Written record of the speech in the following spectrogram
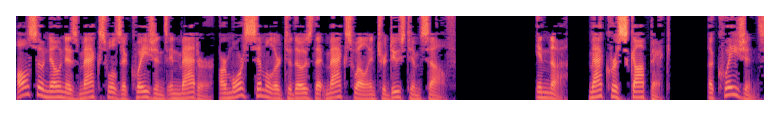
also known as Maxwell's equations in matter, are more similar to those that Maxwell introduced himself. In the Macroscopic equations,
